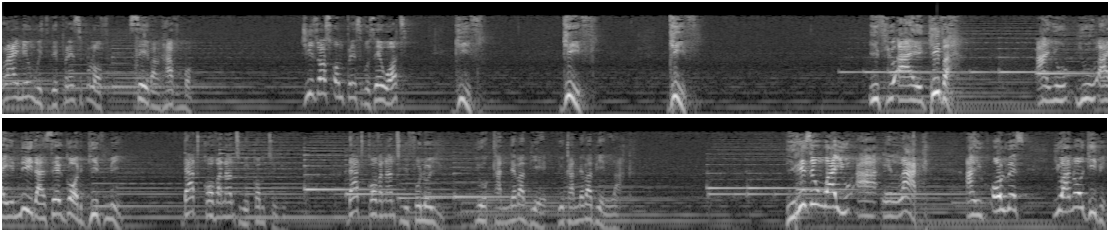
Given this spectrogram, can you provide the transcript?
rhyming with the principle of save and have more. Jesus' own principle say what? Give. Give. Give. If you are a giver and you, you are in need and say, God, give me, that covenant will come to you. That covenant will follow you. You can never be you can never be in lack. The reason why you are in lack and you always you are not giving.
